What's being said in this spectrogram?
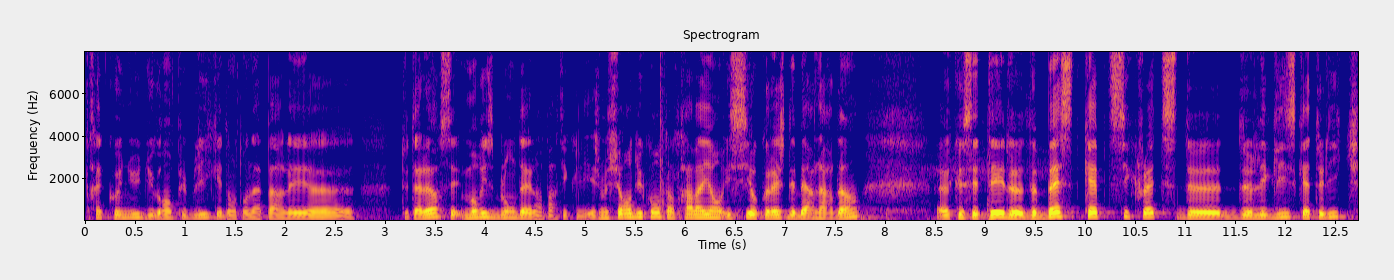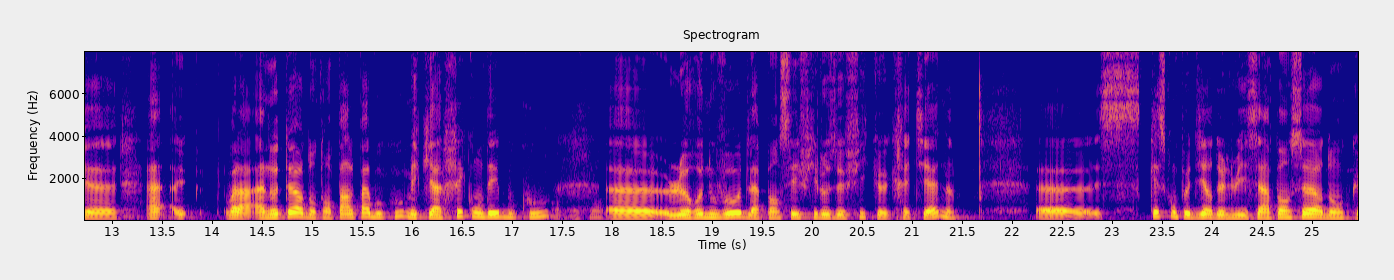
très connus du grand public et dont on a parlé tout à l'heure. C'est Maurice Blondel en particulier. Je me suis rendu compte en travaillant ici au Collège des Bernardins euh, que c'était le the best kept secret de, de l'Église catholique. Euh, un, voilà, un auteur dont on parle pas beaucoup, mais qui a fécondé beaucoup euh, le renouveau de la pensée philosophique chrétienne. Qu'est-ce qu'on peut dire de lui? C'est un penseur donc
